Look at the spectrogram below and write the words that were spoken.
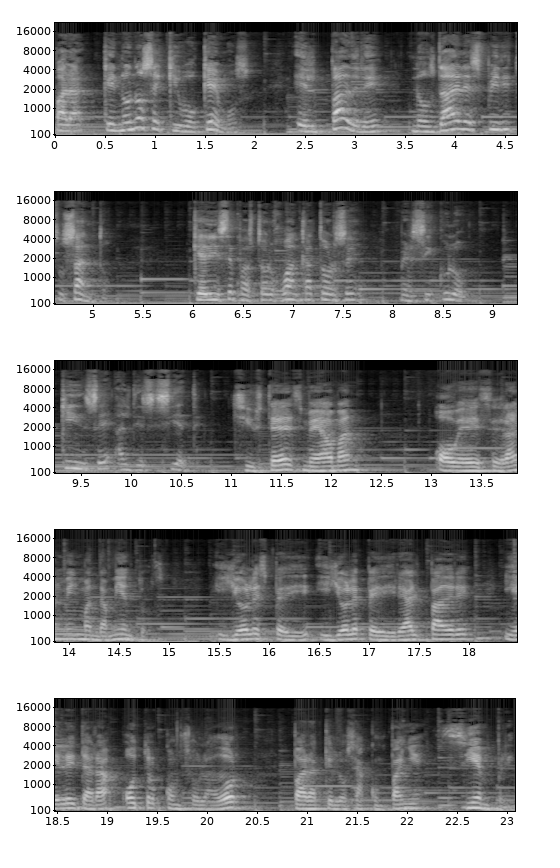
Para que no nos equivoquemos, el Padre nos da el Espíritu Santo. ¿Qué dice Pastor Juan 14, versículo 15 al 17? Si ustedes me aman, obedecerán mis mandamientos, y yo, les y yo le pediré al Padre, y Él les dará otro consolador para que los acompañe siempre,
